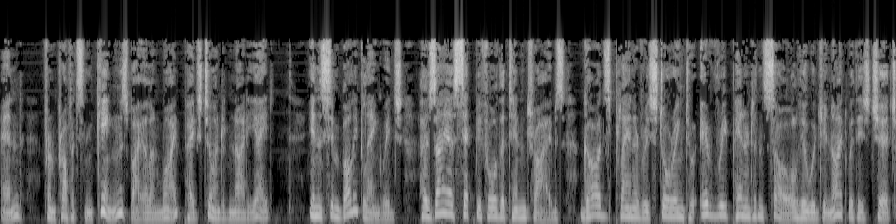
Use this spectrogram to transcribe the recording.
And from Prophets and Kings by Ellen White, page 298, in symbolic language, Hosea set before the ten tribes God's plan of restoring to every penitent soul who would unite with his church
